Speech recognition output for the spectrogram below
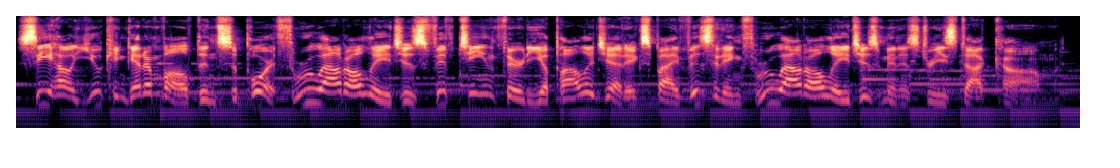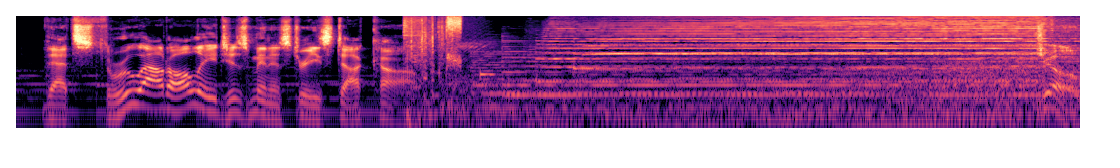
See how you can get involved and support Throughout All Ages 1530 Apologetics by visiting throughoutallagesministries.com. That's throughoutallagesministries.com. Joe,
